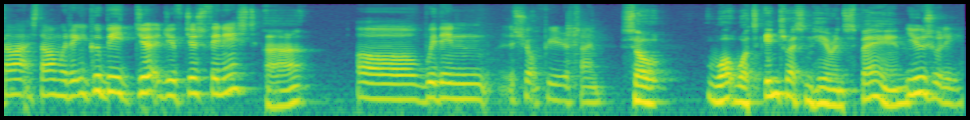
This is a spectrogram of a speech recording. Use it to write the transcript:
estaba, estaba muy rico. It could be ju- you've just finished, uh-huh. or within a short period of time. so what what's interesting here in Spain, Usually,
